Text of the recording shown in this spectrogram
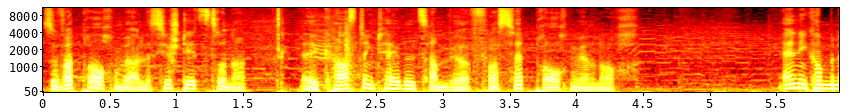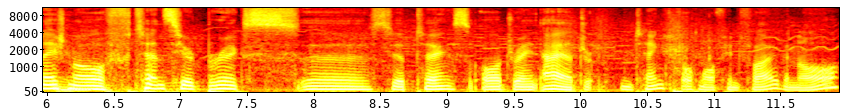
So, was brauchen wir alles? Hier steht's drin. Äh, Casting Tables haben wir. For Set brauchen wir noch. Any combination of 10 seared bricks, äh, seared tanks or drain. Ah ja, einen Tank brauchen wir auf jeden Fall, genau.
